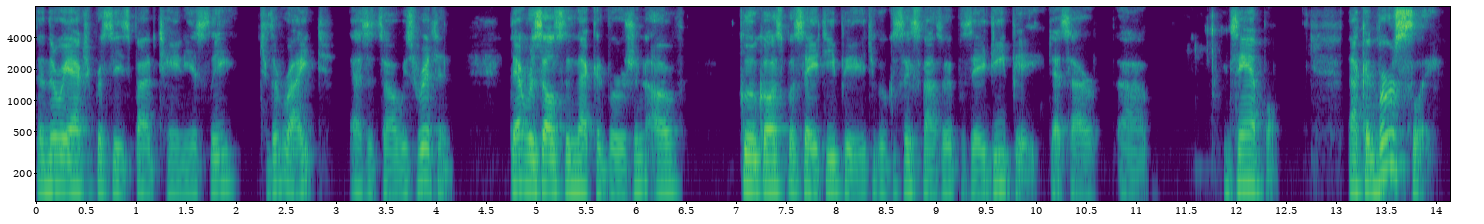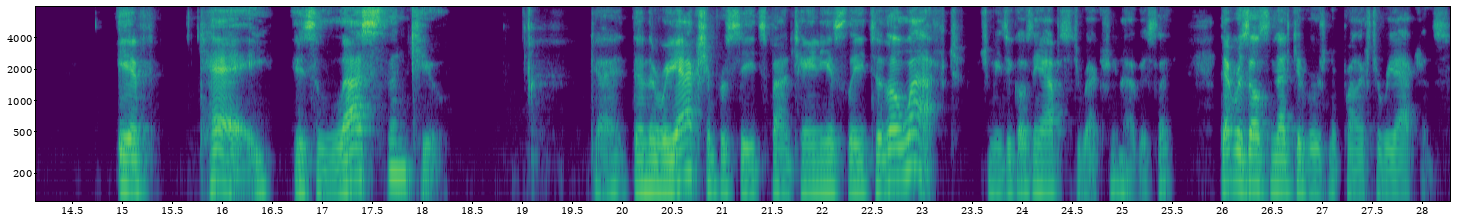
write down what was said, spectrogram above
Then the reaction proceeds spontaneously to the right, as it's always written that results in that conversion of glucose plus ATP to glucose 6-phosphate plus ADP. That's our uh, example. Now, conversely, if K is less than Q, okay, then the reaction proceeds spontaneously to the left, which means it goes in the opposite direction, obviously. That results in that conversion of products to reactants.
